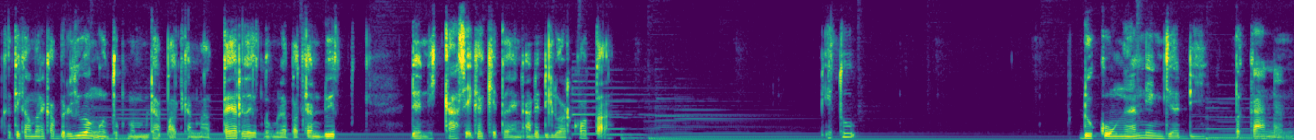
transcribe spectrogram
Ketika mereka berjuang untuk mendapatkan materi, untuk mendapatkan duit dan dikasih ke kita yang ada di luar kota, itu dukungan yang jadi tekanan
